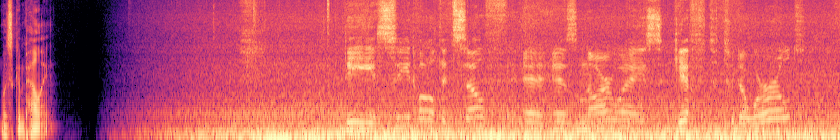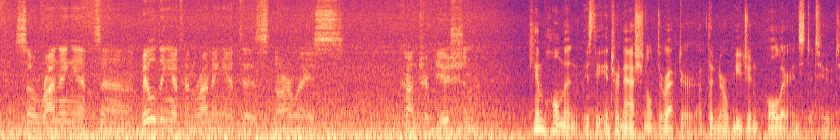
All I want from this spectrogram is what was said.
was compelling. The seed vault itself uh, is Norway's gift to the world. So running it, uh, building it and running it is Norway's contribution. Kim Holmen is the international director of the Norwegian Polar Institute,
